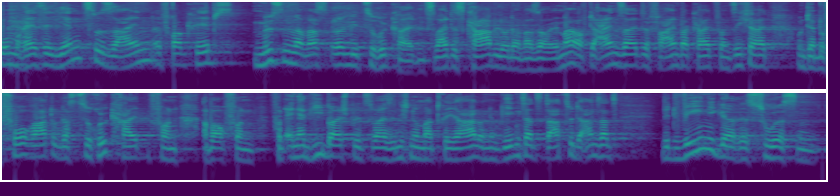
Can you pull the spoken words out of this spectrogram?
Um resilient zu sein, äh, Frau Krebs, müssen wir was irgendwie zurückhalten. Zweites Kabel oder was auch immer. Auf der einen Seite Vereinbarkeit von Sicherheit und der Bevorratung, das Zurückhalten von, aber auch von, von Energie beispielsweise, nicht nur Material. Und im Gegensatz dazu der Ansatz, mit weniger Ressourcen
